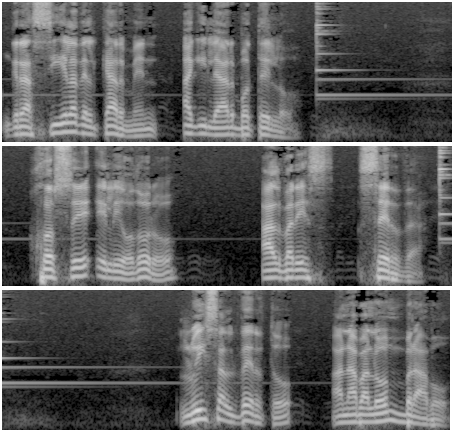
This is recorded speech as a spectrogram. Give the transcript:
Graciela del Carmen Aguilar Botelo, José Eleodoro Álvarez Cerda, Luis Alberto Anabalón Bravo,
